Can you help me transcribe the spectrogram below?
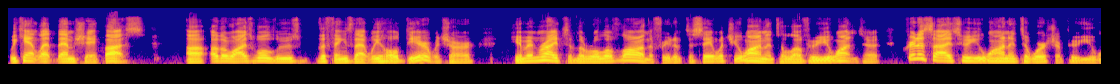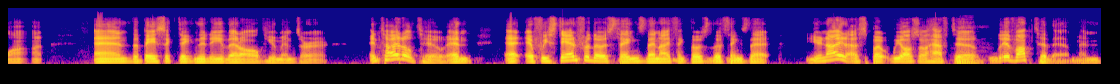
we can't let them shape us. Uh, otherwise, we'll lose the things that we hold dear, which are human rights and the rule of law and the freedom to say what you want and to love who you want and to criticize who you want and to worship who you want and the basic dignity that all humans are entitled to. And if we stand for those things, then I think those are the things that unite us. But we also have to live up to them. And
